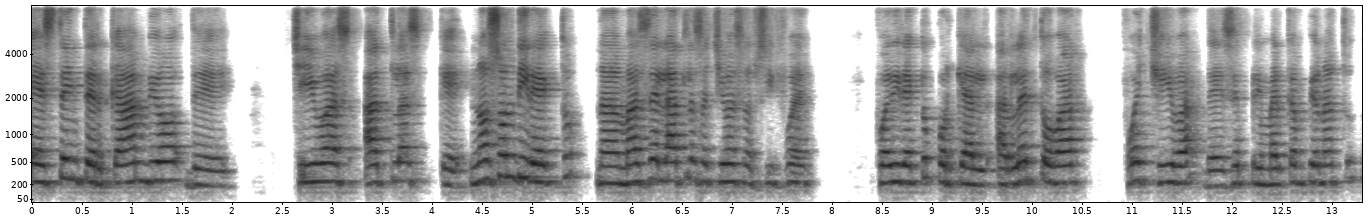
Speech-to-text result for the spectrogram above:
Este intercambio de Chivas, Atlas, que no son directo, nada más del Atlas a Chivas así fue, fue directo porque al Arlet Tobar fue Chiva de ese primer campeonato.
